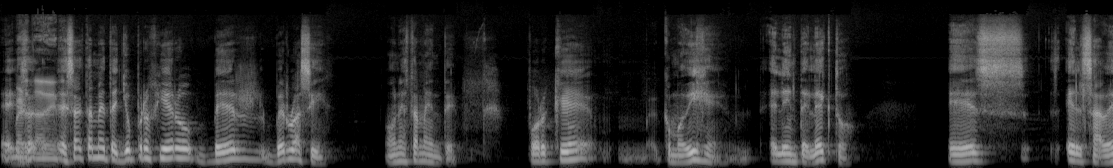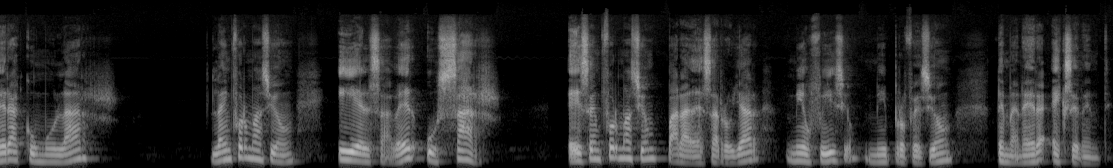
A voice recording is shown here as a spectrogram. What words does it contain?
verdadera. Exactamente, yo prefiero ver, verlo así, honestamente, porque, como dije, el intelecto es el saber acumular la información y el saber usar esa información para desarrollar mi oficio, mi profesión de manera excelente.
